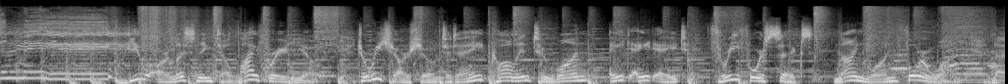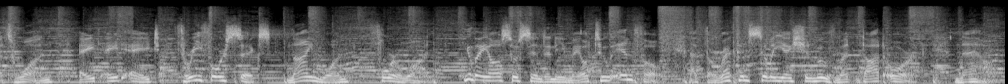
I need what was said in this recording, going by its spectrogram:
me. You are listening to Life Radio. To reach our show today, call into 1 888 346 9141. That's 1 888 346 9141. You may also send an email to info at thereconciliationmovement.org. Now,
